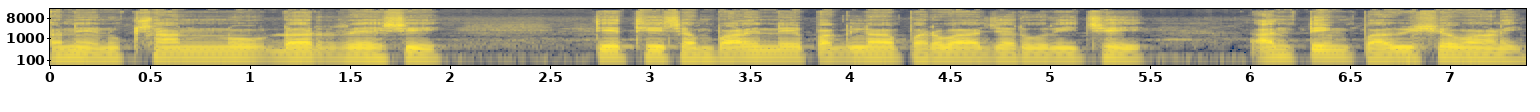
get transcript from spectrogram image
અને નુકસાનનો ડર રહેશે. તેથી સંભાળીને પગલાં ભરવા જરૂરી છે. અંતિમ ભવિષ્યવાણી.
